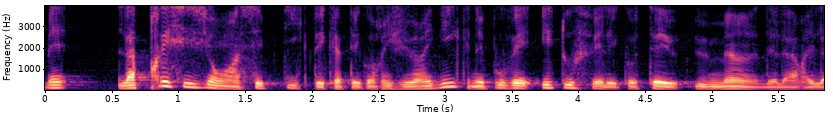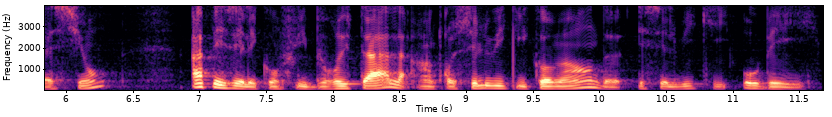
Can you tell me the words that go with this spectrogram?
Mais la précision aseptique des catégories juridiques ne pouvait étouffer les côtés humains de la relation, apaiser les conflits brutals entre celui qui commande et celui qui obéit.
